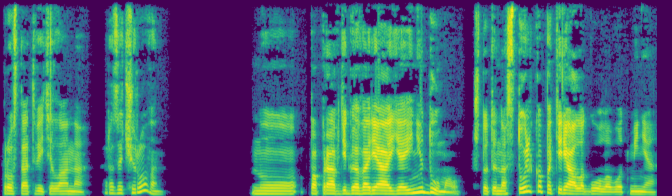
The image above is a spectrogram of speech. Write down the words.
просто ответила она. — Разочарован? — Ну, по правде говоря, я и не думал, что ты настолько потеряла голову от меня,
